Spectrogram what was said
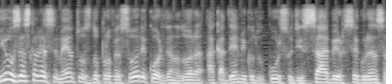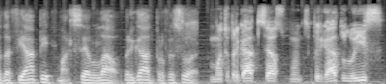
E os esclarecimentos do professor e coordenadora acadêmico do curso de Cibersegurança da FIAP, Marcelo Lau. Obrigado, professor. Muito obrigado, Celso. Muito obrigado, Luiz.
